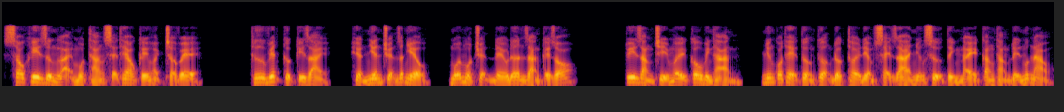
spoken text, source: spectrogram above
sau khi dừng lại một tháng sẽ theo kế hoạch trở về. Thư viết cực kỳ dài, hiển nhiên chuyện rất nhiều, mỗi một chuyện đều đơn giản kể rõ. Tuy rằng chỉ mấy câu bình thản, nhưng có thể tưởng tượng được thời điểm xảy ra những sự tình này căng thẳng đến mức nào.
